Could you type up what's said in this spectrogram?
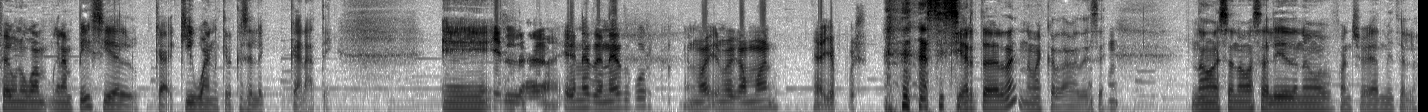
F1 Grand Prix y el K1, creo que es el de karate. Eh, el N de Network, en Mega Man, ya, ya pues. sí, cierto, ¿verdad? No me acordaba de ese. No, eso no va a salir de nuevo, Pancho, ya admítelo.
